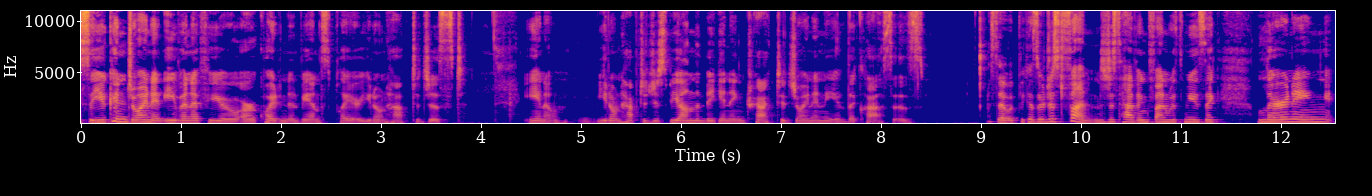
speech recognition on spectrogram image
so you can join it even if you are quite an advanced player. You don't have to just you know you don't have to just be on the beginning track to join any of the classes. So because they're just fun it's just having fun with music learning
